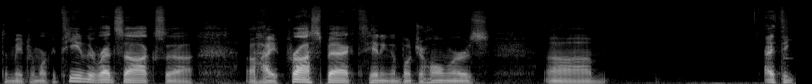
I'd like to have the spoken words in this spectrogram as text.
the major market team, the Red Sox, uh, a hype prospect, hitting a bunch of homers. Um, I think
